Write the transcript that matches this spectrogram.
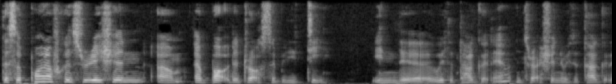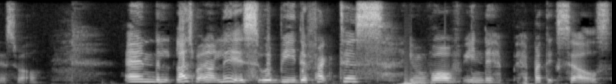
there's a point of consideration um, about the drug stability in the with the target yeah? interaction with the target as well and the last but not least would be the factors involved in the hepatic cells.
